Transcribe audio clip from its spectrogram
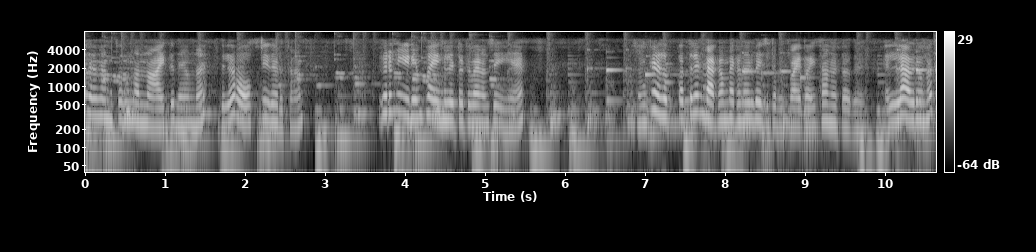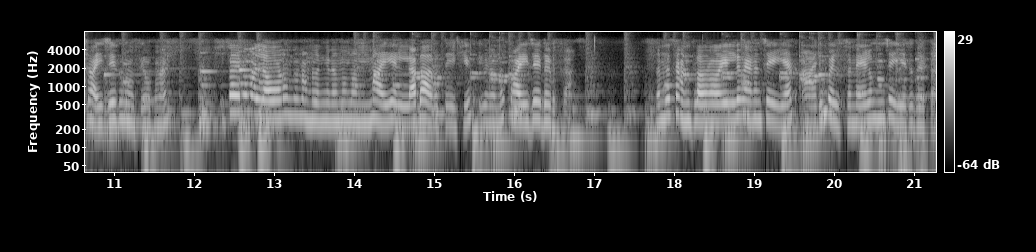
അതിനെ നമുക്കൊന്ന് നന്നായിട്ട് ഒന്ന് ഇതിൽ റോസ്റ്റ് ചെയ്തെടുക്കണം. ഇതൊരു മീഡിയം ഫ്ലെയിമിൽ ഇട്ടിട്ട് വേണം ചെയ്യാൻ. നമുക്ക് എളുപ്പത്തിൽ ഉണ്ടാക്കാൻ പറ്റുന്ന ഒരു വെജിറ്റബിൾ ഫ്രൈഡ് റൈസ് ആണ് കേട്ടോ അത് എല്ലാവരും ഒന്ന് ട്രൈ ചെയ്ത് നോക്കി നോക്കണം. ഇപ്പൊ അതിന് നല്ലോണം ഒന്ന് നമ്മളിങ്ങനെ ഒന്ന് നന്നായി എല്ലാ ഭാഗത്തേക്കും ഇതിനൊന്ന് ഫ്രൈ ചെയ്തെടുക്കാം. നമ്മൾ സൺഫ്ലവർ ഓയിലിൽ വേണം ചെയ്യാൻ. ആരും വെളിച്ചെണ്ണയിലൊന്നും ചെയ്യരുത് കേട്ടോ.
